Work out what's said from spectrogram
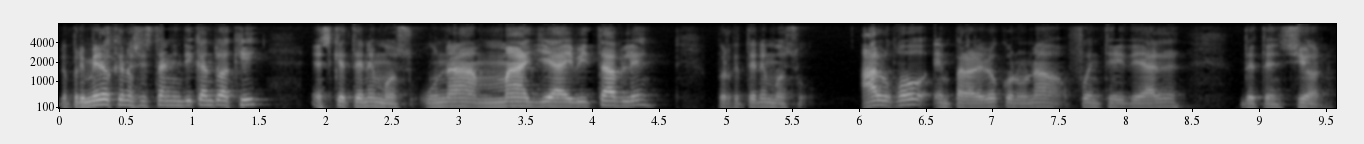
Lo primero que nos están indicando aquí es que tenemos una malla evitable porque tenemos algo en paralelo con una fuente ideal de tensión.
